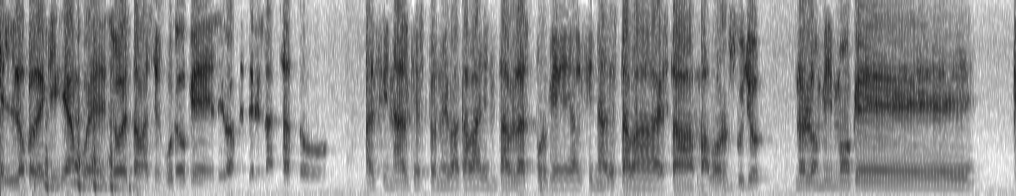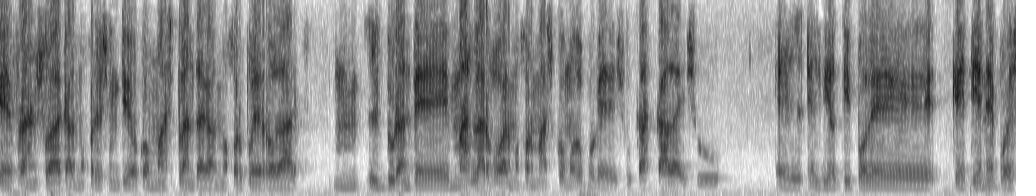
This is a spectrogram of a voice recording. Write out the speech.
el, loco de Kilian, pues yo estaba seguro que le iba a meter el hachazo al final, que esto no iba a acabar en tablas, porque al final estaba, estaba a favor suyo. No es lo mismo que, que François, que a lo mejor es un tío con más planta, que a lo mejor puede rodar mm, durante más largo, a lo mejor más cómodo, porque su zancada y su el, biotipo de que tiene, pues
